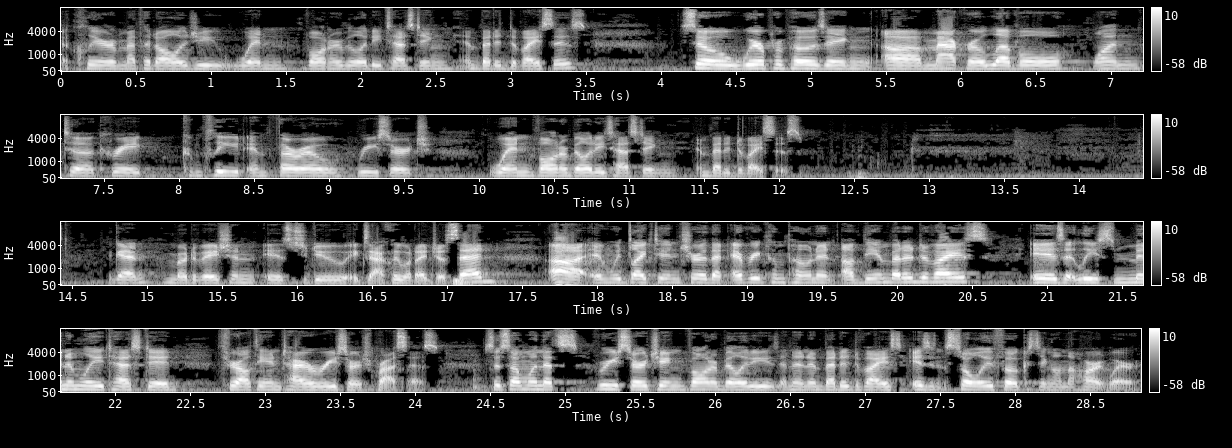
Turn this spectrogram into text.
a clear methodology when vulnerability testing embedded devices. So, we're proposing a macro level one to create complete and thorough research when vulnerability testing embedded devices. Again, motivation is to do exactly what I just said, uh, and we'd like to ensure that every component of the embedded device is at least minimally tested throughout the entire research process. So someone that's researching vulnerabilities in an embedded device isn't solely focusing on the hardware,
